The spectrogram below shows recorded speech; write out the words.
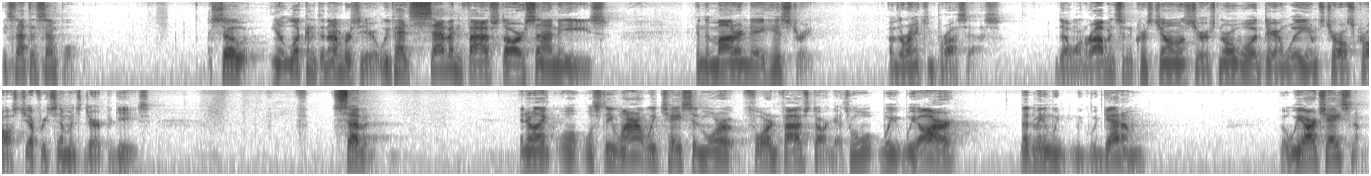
It's not that simple. So, you know, looking at the numbers here, we've had seven five-star signees in the modern day history of the ranking process. Delwan Robinson, Chris Jones, Jerious Norwood, Darren Williams, Charles Cross, Jeffrey Simmons, Derek Pegues. Seven. And you're like, well, well, Steve, why aren't we chasing more four and five star guys? Well, we, we are. Doesn't mean we, we, we get them, but we are chasing them.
